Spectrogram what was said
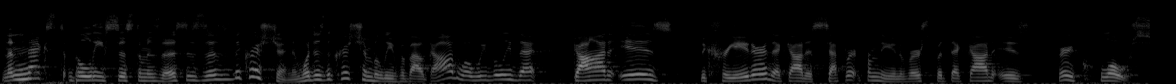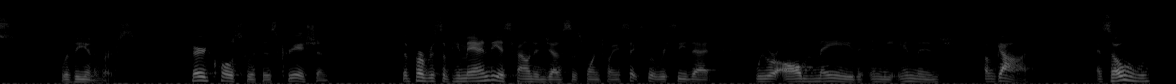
And the next belief system is this is, this is the Christian. And what does the Christian believe about God? Well, we believe that God is the creator, that God is separate from the universe, but that God is very close with the universe, very close with his creation. The purpose of humanity is found in Genesis 1:26 where we see that we were all made in the image of God. And so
